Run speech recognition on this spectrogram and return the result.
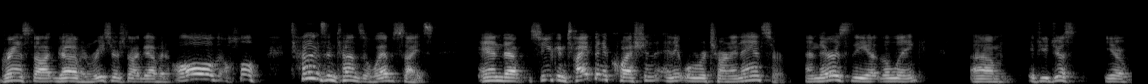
grants.gov and research.gov and all, the, whole tons and tons of websites. And uh, so you can type in a question and it will return an answer. And there's the, uh, the link. Um, if you just, you know,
